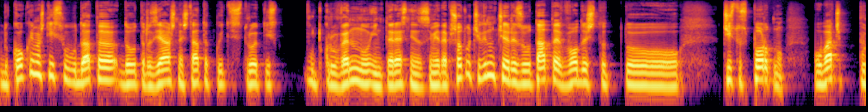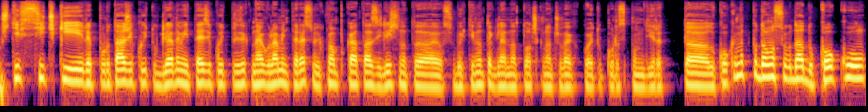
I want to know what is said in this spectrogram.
доколко имаш ти свободата да отразяваш нещата, които си струват откровенно интересни за самия теб. Защото очевидно, че резултатът е водещото чисто спортно. Обаче почти всички репортажи, които гледам и тези, които предизвикат най-голям интерес, обикновено показват тази личната, субективната гледна точка на човека, който кореспондира. Та, доколко имат подобна свобода, доколко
